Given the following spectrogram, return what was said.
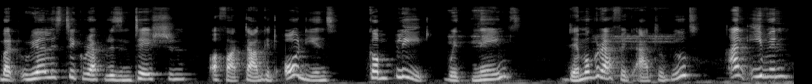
but realistic representation of our target audience complete with names, demographic attributes, and even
